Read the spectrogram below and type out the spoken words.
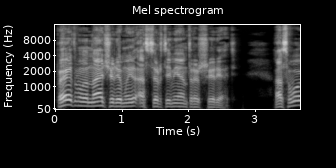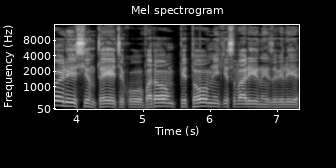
Поэтому начали мы ассортимент расширять. Освоили синтетику, потом питомники с валиной завели,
